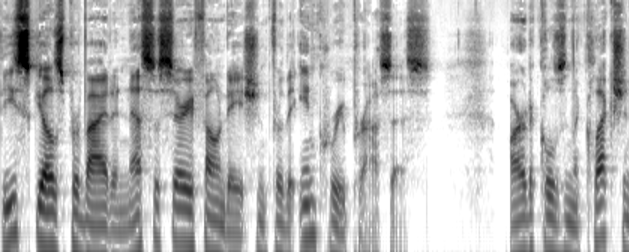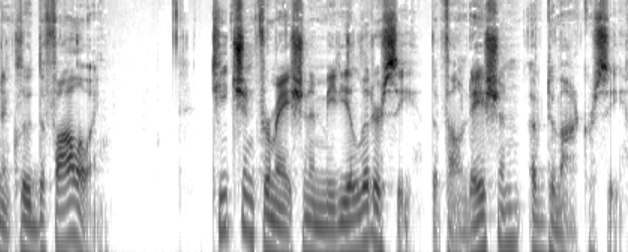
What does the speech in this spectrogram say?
These skills provide a necessary foundation for the inquiry process. Articles in the collection include the following Teach information and media literacy, the foundation of democracy.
